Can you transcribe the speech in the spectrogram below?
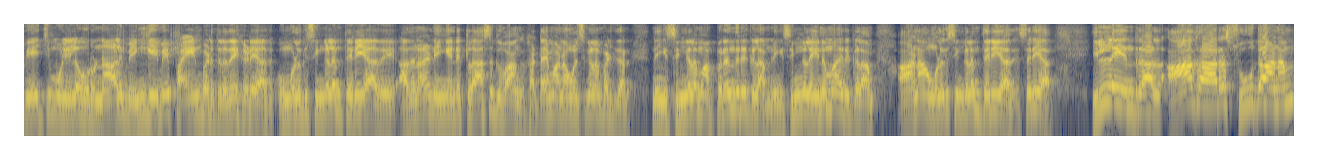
பேச்சு மொழியில் ஒரு நாளும் எங்கேயுமே பயன்படுத்துறதே கிடையாது. உங்களுக்கு சிங்களம் தெரியாது. அதனால் நீங்கள் என்ன கிளாஸுக்கு வாங்க. கட்டாயமாக நான் உங்களுக்கு சிங்களம் படித்தார் நீங்கள் சிங்களமாக பிறந்திருக்கலாம். நீங்கள் சிங்கள இனமாக இருக்கலாம். ஆனால் உங்களுக்கு சிங்களம் தெரியாது. சரியா? இல்லை என்றால் ஆகார சூதானம்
